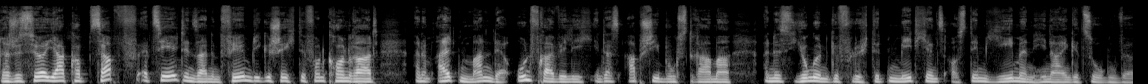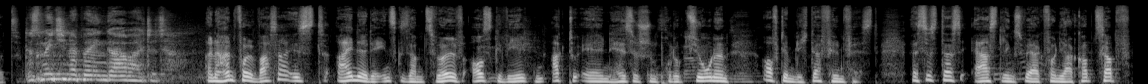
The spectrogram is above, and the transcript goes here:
Regisseur Jakob Zapf erzählt in seinem Film die Geschichte von Konrad, einem alten Mann, der unfreiwillig in das Abschiebungsdrama eines jungen geflüchteten Mädchens aus dem Jemen hineingezogen wird. Das Mädchen hat bei Ihnen gearbeitet. Eine Handvoll Wasser ist eine der insgesamt zwölf ausgewählten aktuellen hessischen Produktionen auf dem Lichter Filmfest. Es ist das Erstlingswerk von Jakob Zapf,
